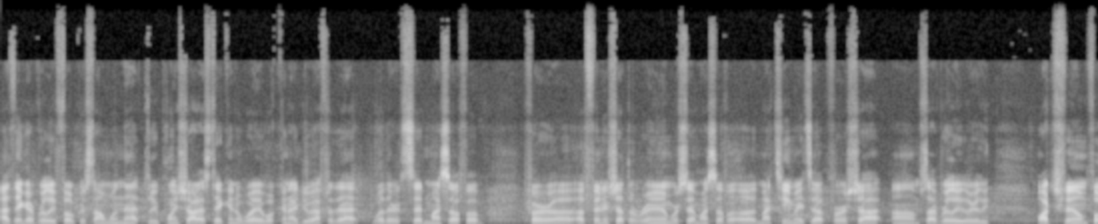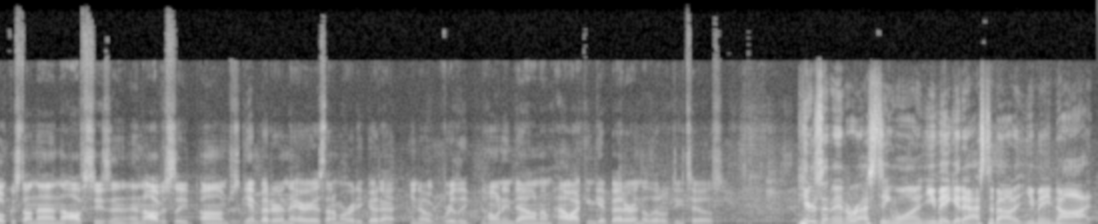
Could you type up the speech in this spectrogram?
I think I've really focused on when that three-point shot is taken away, what can I do after that, whether it's setting myself up for a, a finish at the rim or setting myself, uh, my teammates up for a shot. Um, so I've really, really watched film, focused on that in the off season, and obviously um, just getting better in the areas that I'm already good at. You know, really honing down on how I can get better in the little details. Here's an interesting one. You may get asked about it, you may not.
